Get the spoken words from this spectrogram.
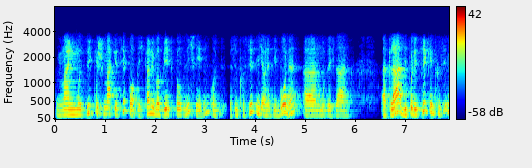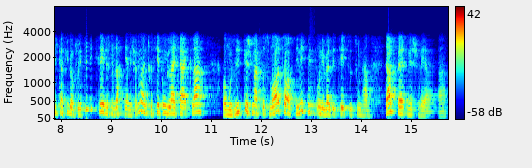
mein Musikgeschmack ist Hip-Hop. Ich kann über Beethoven nicht reden und es interessiert mich auch nicht die Bohne, äh, muss ich sagen. Äh, klar, die Politik interessiert mich, ich kann viel über Politik reden, das sind Sachen, die mich schon immer interessiert, Ungleichheit, klar. Aber Musikgeschmack, so Smalltalks, die nicht mit Universität zu tun haben, das fällt mir schwer.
